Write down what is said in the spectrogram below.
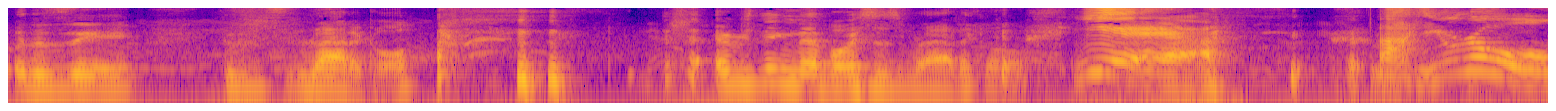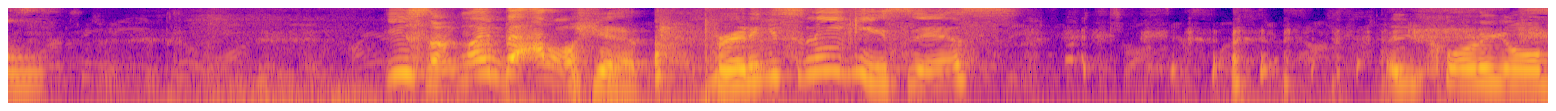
With a Z. Because it's radical. Everything that voice is radical. Yeah! Hockey rules! You sunk my battleship! Pretty sneaky, sis! Are you quoting old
